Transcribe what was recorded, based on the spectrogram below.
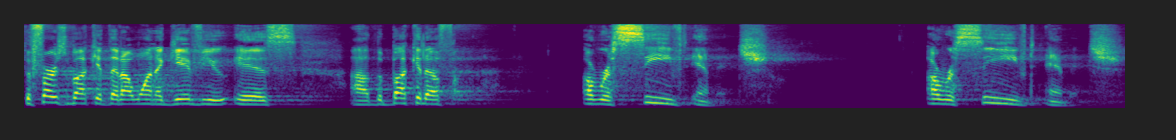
The first bucket that I want to give you is uh, the bucket of a received image. A received image.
